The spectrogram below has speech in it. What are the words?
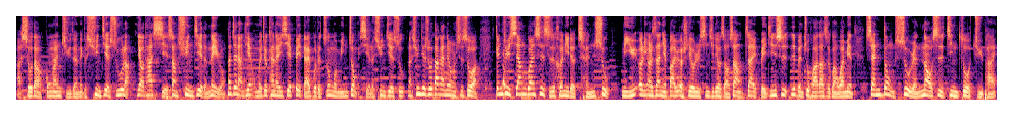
啊，收到公安局的那个训诫书了，要他写上训诫的内容。那这两天我们就看到一些被逮捕的中国民众写了训诫书。那训诫书大概内容是说啊，根据相关事实和你的陈述，你于二零二三年八月二十六日星期六早上，在北京市日本驻华大使馆外面煽动数人闹事、静坐、举牌，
